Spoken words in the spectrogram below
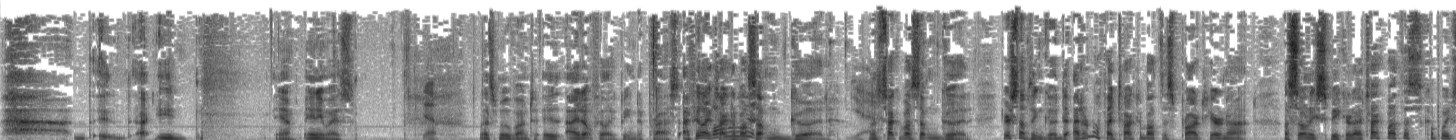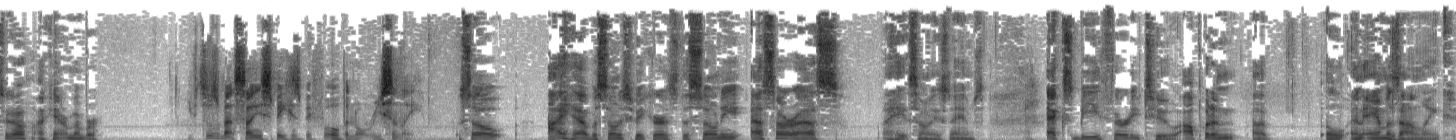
you, yeah. Anyways, Yeah. Let's move on to. I don't feel like being depressed. I feel like talking about something good. Yeah. Let's talk about something good. Here's something good. I don't know if I talked about this product here or not. A Sony speaker. Did I talk about this a couple weeks ago? I can't remember. You've talked about Sony speakers before, but not recently. So I have a Sony speaker. It's the Sony SRS. I hate Sony's names. XB32. I'll put an a, a- an Amazon link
